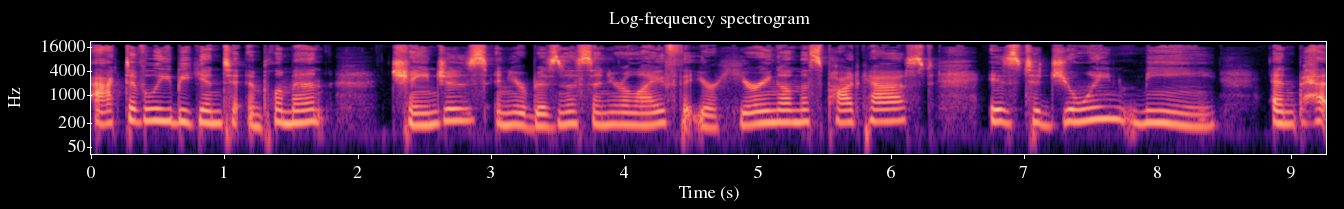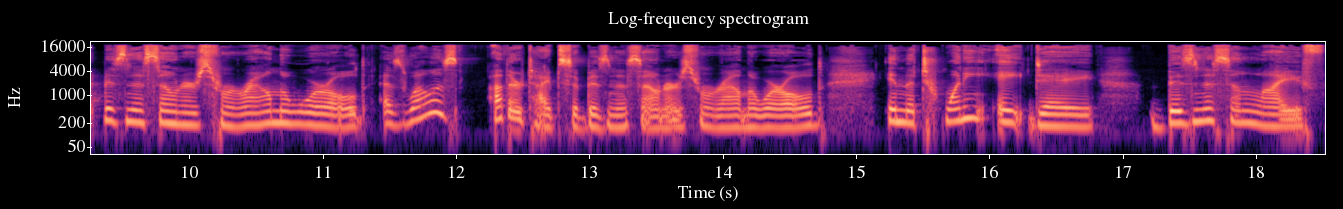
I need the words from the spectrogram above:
actively begin to implement changes in your business and your life that you're hearing on this podcast is to join me and pet business owners from around the world, as well as other types of business owners from around the world, in the 28 day business and life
